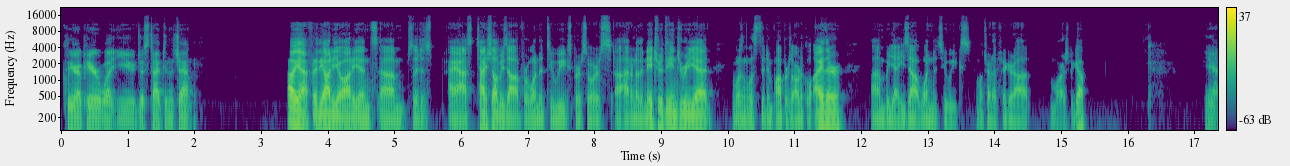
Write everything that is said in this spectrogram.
clear up here what you just typed in the chat? Oh yeah, for the audio audience. Um, so just I asked Ty Shelby's out for one to two weeks per source. Uh, I don't know the nature of the injury yet. It wasn't listed in Popper's article either. Um, but yeah, he's out one to two weeks. And we'll try to figure out more as we go. Yeah.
